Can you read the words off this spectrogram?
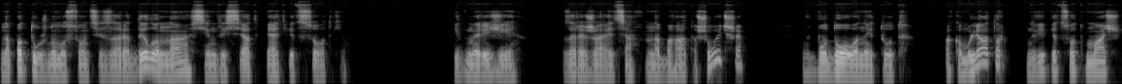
на потужному сонці зарядило на 75%. Від мережі заряджається набагато швидше. Вбудований тут акумулятор 2500 матч.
